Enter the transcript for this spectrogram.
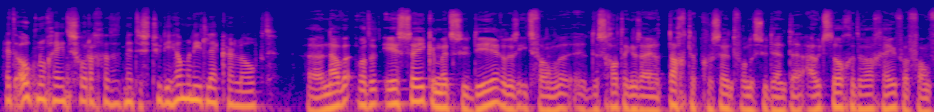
het ook nog eens zorgt dat het met de studie helemaal niet lekker loopt. Uh, nou, wat het is zeker met studeren, dus iets van, de schattingen zijn dat 80% van de studenten uitstelgedrag heeft, waarvan 50%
